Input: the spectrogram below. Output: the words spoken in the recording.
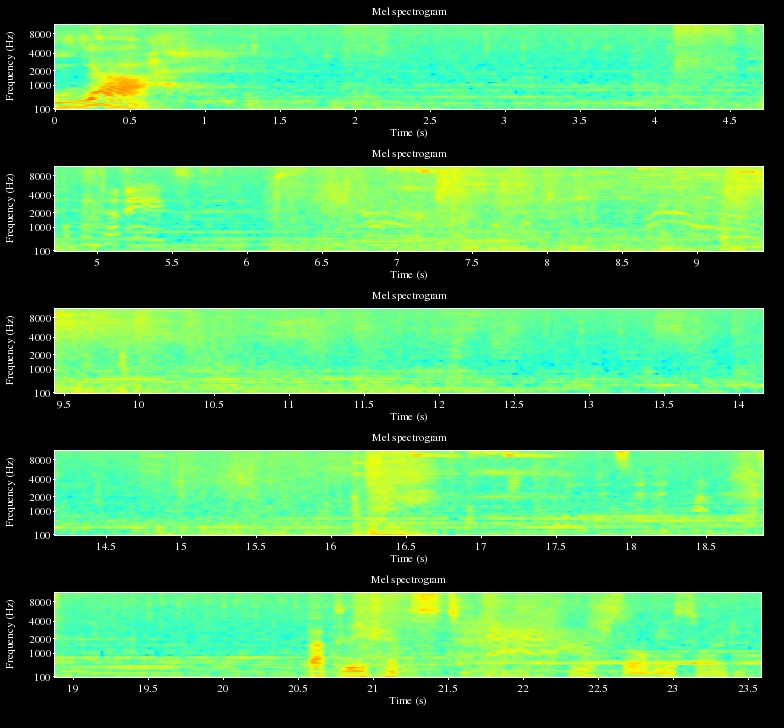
Paar Das lief jetzt nicht so, wie es sollte.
